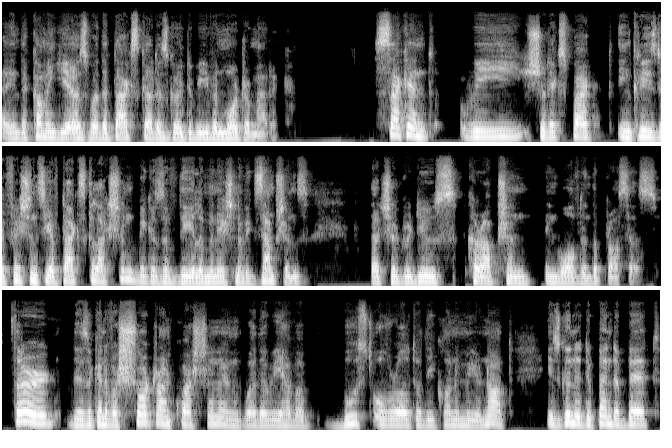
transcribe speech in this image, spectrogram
in the coming years, where the tax cut is going to be even more dramatic. Second, we should expect increased efficiency of tax collection because of the elimination of exemptions that should reduce corruption involved in the process. Third, there's a kind of a short run question, and whether we have a boost overall to the economy or not is going to depend a bit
